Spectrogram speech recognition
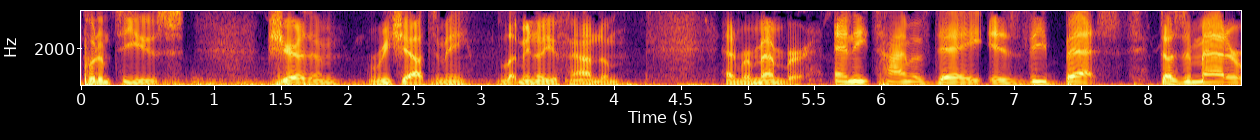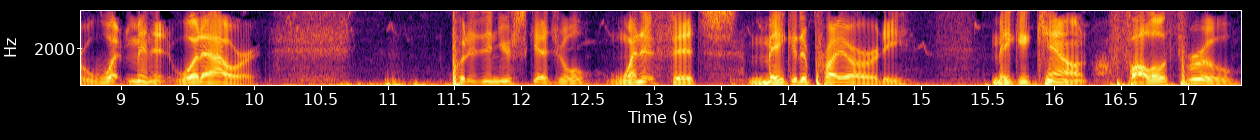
Put them to use, share them, reach out to me, let me know you found them. And remember, any time of day is the best. Doesn't matter what minute, what hour. Put it in your schedule when it fits, make it a priority, make it count, follow through,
